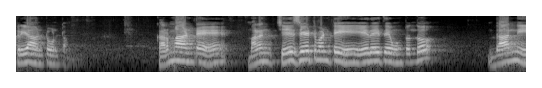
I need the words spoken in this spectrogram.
క్రియ అంటూ ఉంటాం. కర్మ అంటే మనం చేసేటువంటి ఏదైతే ఉంటుందో దాన్ని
